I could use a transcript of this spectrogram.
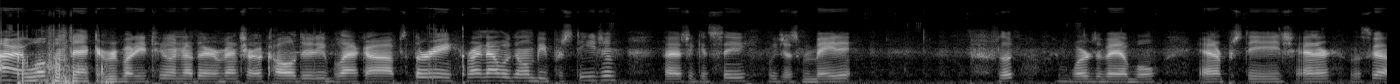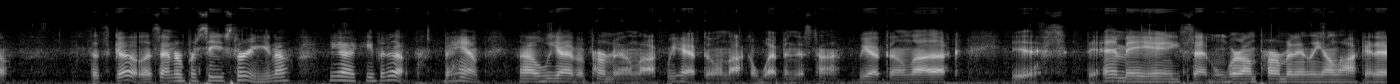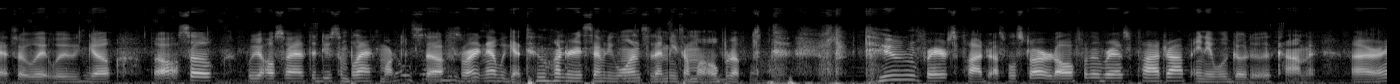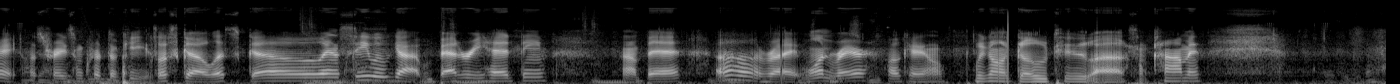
Alright, welcome back everybody to another adventure of Call of Duty Black Ops 3. Right now we're going to be prestiging. As you can see, we just made it. Look, words available. Enter prestige, enter, let's go. Let's go, let's enter prestige 3, you know? We gotta keep it up. Bam! Now we gotta have a permanent unlock. We have to unlock a weapon this time. We have to unlock, yes, the MA87. We're on permanently unlocking it, so we, we can go but also, we also have to do some black market stuff. So right now we got 271, so that means I'm gonna open up two rare supply drops. We'll start it off with a rare supply drop, and it will go to a common. Alright, let's trade some crypto keys. Let's go, let's go and see what we got. Battery head theme. Not bad. Alright, one rare. Okay, I'll, we're gonna go to uh, some common.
